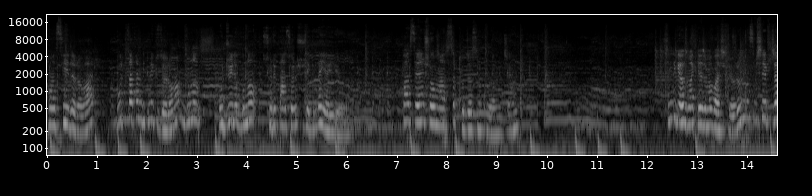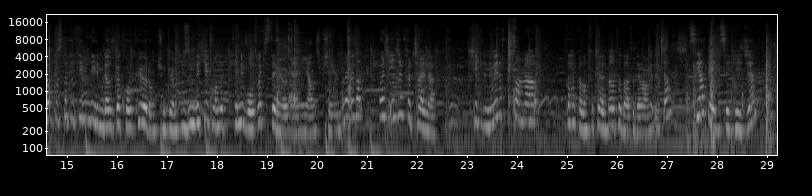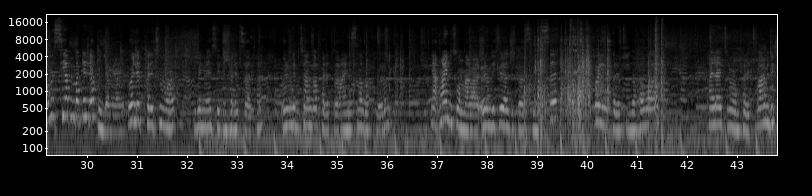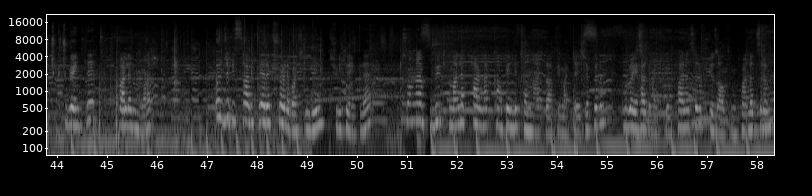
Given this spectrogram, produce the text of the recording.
concealer'ı var. Bu zaten bitmek üzere olan. Bunun ucuyla bunu sürdükten sonra şu şekilde yayıyorum. Pastel'in Show Master pudrasını kullanacağım. Şimdi göz makyajıma başlıyorum. Nasıl bir şey yapacağım konusunda pek emin değilim. Biraz da korkuyorum çünkü yüzümdeki fondöteni bozmak istemiyorum yani yanlış bir şey yüzüne. O önce ince fırçayla şeklini verip sonra daha kalın fırçayla dağıta dağıta devam edeceğim. Siyah bir elbise giyeceğim. Ama siyah bir makyaj yapmayacağım yani. Böyle bir paletim var. Bu benim en sevdiğim palet zaten. Önümde bir tane daha palet var. Aynasına bakıyorum. Yani aynı tonlar var. Önümdeki birazcık daha simlisi. Böyle bir paletim daha var. Highlighter'ımın paleti var. Bir de küçük küçük renkli farlarım var. Önce bir sabitleyerek şöyle başlayayım. Şu iki renkle. Sonra büyük ihtimalle parlak kahveli tonlarda bir makyaj yaparım. Burayı her zaman gibi parlatırım. Göz altımı parlatırım.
